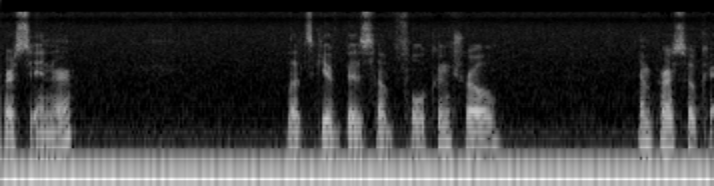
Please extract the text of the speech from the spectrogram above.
press enter. Let's give BizHub full control and press OK.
